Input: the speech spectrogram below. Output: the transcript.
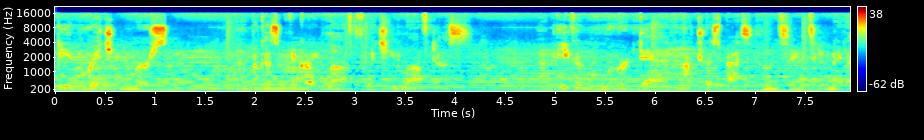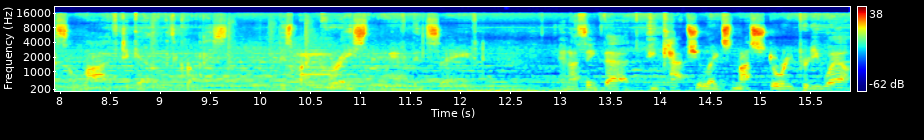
being rich in mercy because of the great love with which He loved us. And even when we were dead in our trespasses and sins, He made us alive together with Christ. It is by grace that we have been saved. And I think that encapsulates my story pretty well.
